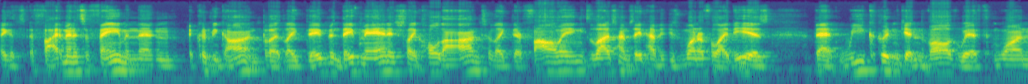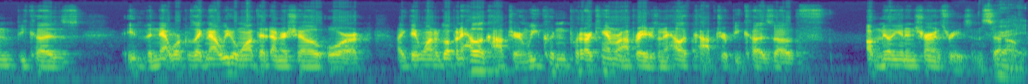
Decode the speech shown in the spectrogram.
like it's five minutes of fame and then it could be gone. But like they've been they've managed to like hold on to like their following. A lot of times they'd have these wonderful ideas that we couldn't get involved with. One because the network was like, no, we don't want that on our show, or like they want to go up in a helicopter and we couldn't put our camera operators in a helicopter because of a million insurance reasons. So right.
